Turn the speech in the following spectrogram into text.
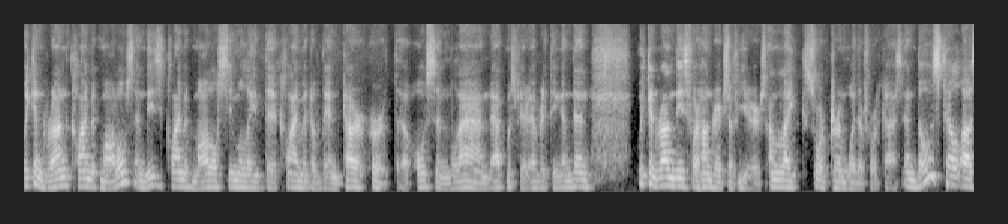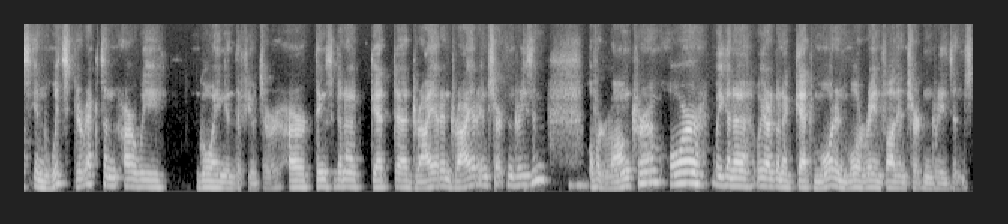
we can run climate models, and these climate models simulate the climate of the entire Earth, the ocean, land, atmosphere, everything. And then we can run these for hundreds of years, unlike short-term weather forecasts. And those tell us in which direction are we going in the future? Are things going to get uh, drier and drier in certain region over long term, or we gonna we are going to get more and more rainfall in certain regions?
